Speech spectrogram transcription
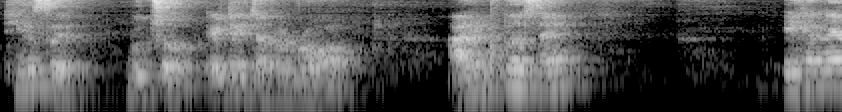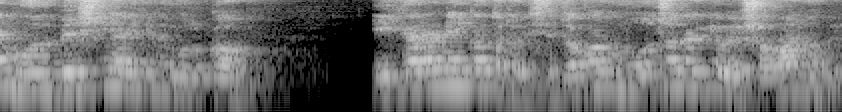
ঠিক আছে? বুঝছ? এটাই চাপের প্রভাব। আরেকটু আছে। এখানে মূল বেশি আর এখানে মূল কম। এই কারণে এই কথাটা হয়েছে, যখন মূল সংখ্যা কি হবে? সমান হবে।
